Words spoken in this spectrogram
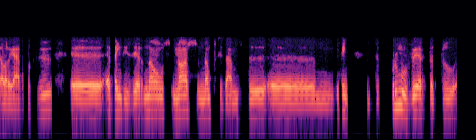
alargado, porque, a bem dizer, não, nós não precisamos de, enfim, de promover portanto,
